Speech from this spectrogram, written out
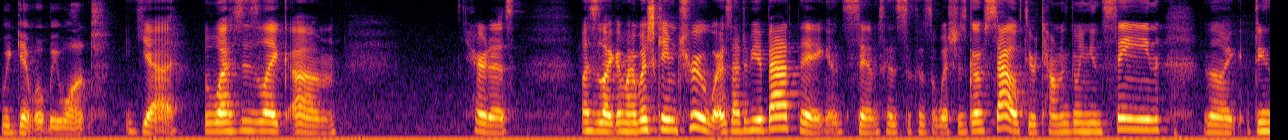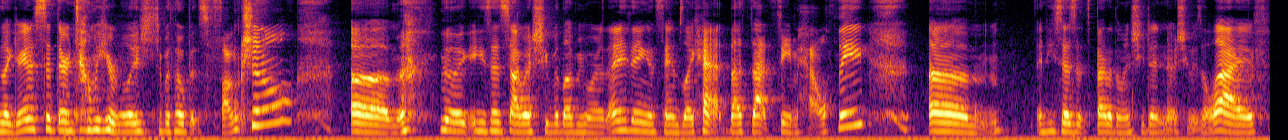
we get what we want? Yeah. Wes is like, um, here it is. Wes is like, if my wish came true, why does that have to be a bad thing? And Sam says, because the wishes go south, your town is going insane. And then like, Dean's like, you're gonna sit there and tell me your relationship with Hope is functional? Um, like he says, I wish she would love me more than anything. And Sam's like, hey, does that seem healthy? Um, and he says it's better than when she didn't know she was alive.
